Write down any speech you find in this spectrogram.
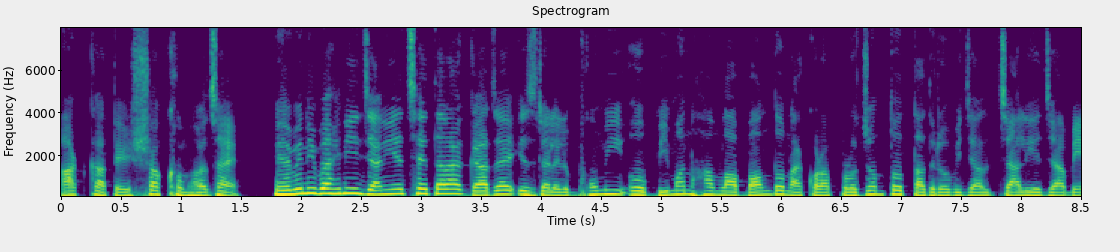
আটকাতে সক্ষম হয়েছে। ইয়েমেনি বাহিনী জানিয়েছে তারা গাজায় ইসরায়েলের ভূমি ও বিমান হামলা বন্ধ না করা পর্যন্ত তাদের অভিযান চালিয়ে যাবে।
